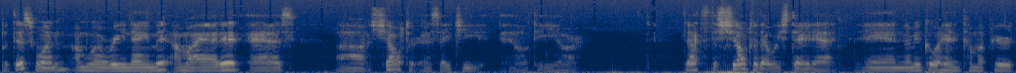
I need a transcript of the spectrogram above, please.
But this one, I'm going to rename it. I'm going to add it as uh, shelter, S-H-E-L-T-E-R. That's the shelter that we stayed at. And let me go ahead and come up here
